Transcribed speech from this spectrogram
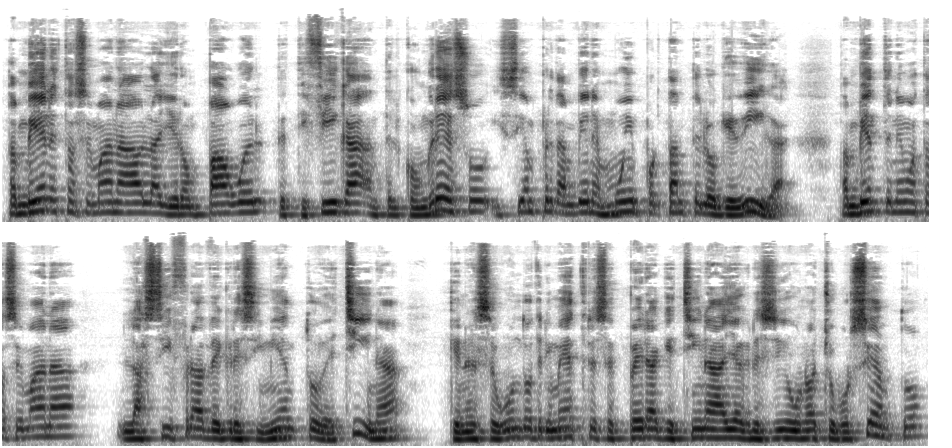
También esta semana habla Jerome Powell, testifica ante el Congreso y siempre también es muy importante lo que diga. También tenemos esta semana las cifras de crecimiento de China, que en el segundo trimestre se espera que China haya crecido un 8%,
